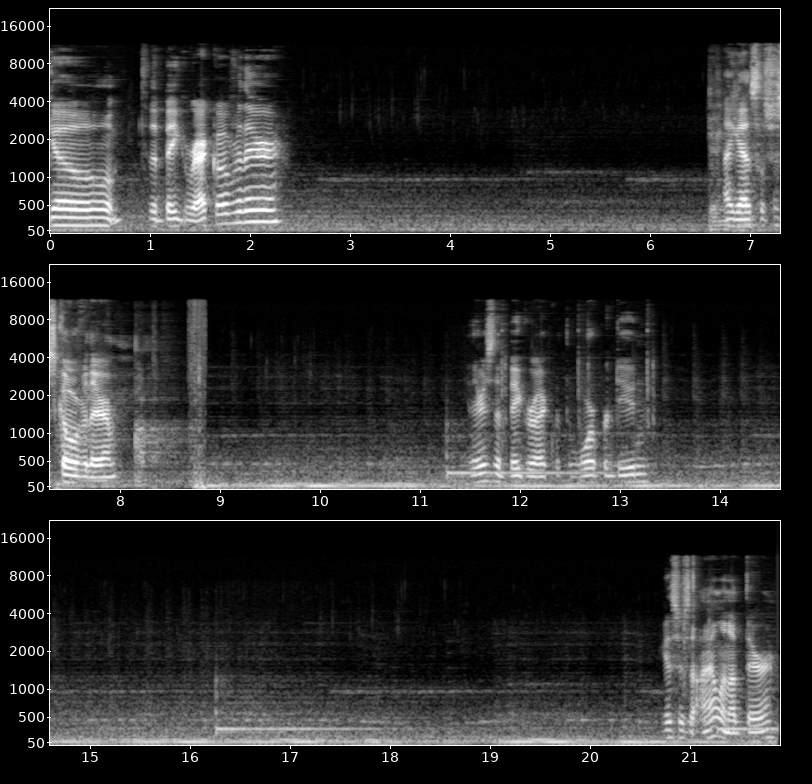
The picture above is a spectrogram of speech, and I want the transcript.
can go to the big wreck over there. I guess let's just go over there. There's the big wreck with the warper dude. I guess there's an island up there.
